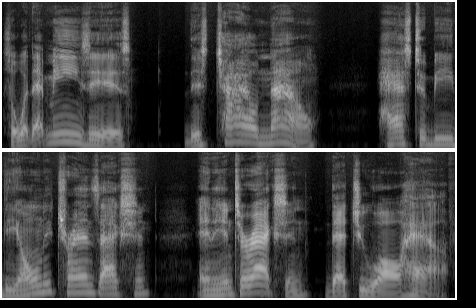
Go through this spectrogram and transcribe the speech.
So, what that means is this child now has to be the only transaction and interaction that you all have.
